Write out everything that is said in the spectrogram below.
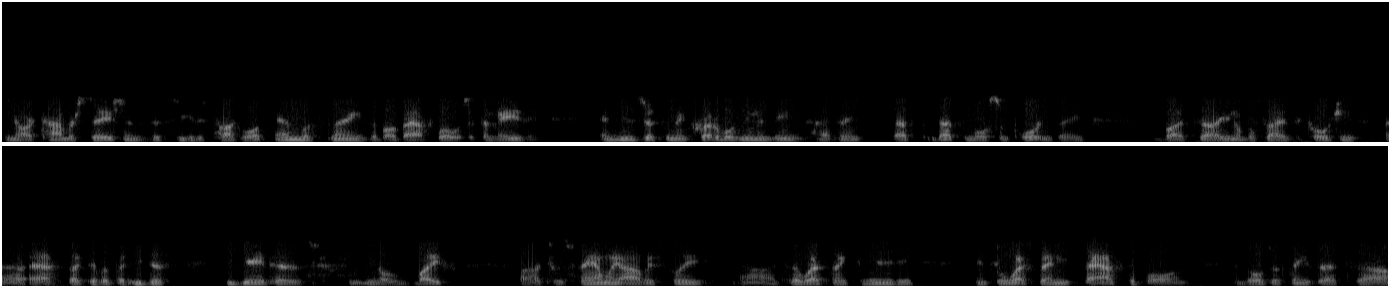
you know, our conversations, just you could just talk about endless things about basketball was just amazing. And he's just an incredible human being. I think that's that's the most important thing. But uh, you know, besides the coaching uh, aspect of it, but he just he gave his you know life uh, to his family, obviously, uh, to the West Bend community, and to West Bend basketball, and, and those are things that uh,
